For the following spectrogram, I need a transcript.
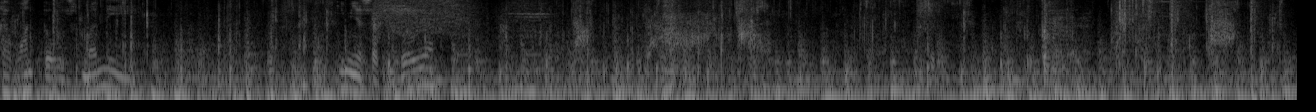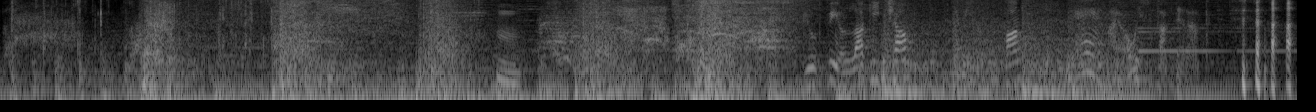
I want those money. Give me a second, will ya? Lucky, chump? I mean, punk? Damn, I always fuck that up.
